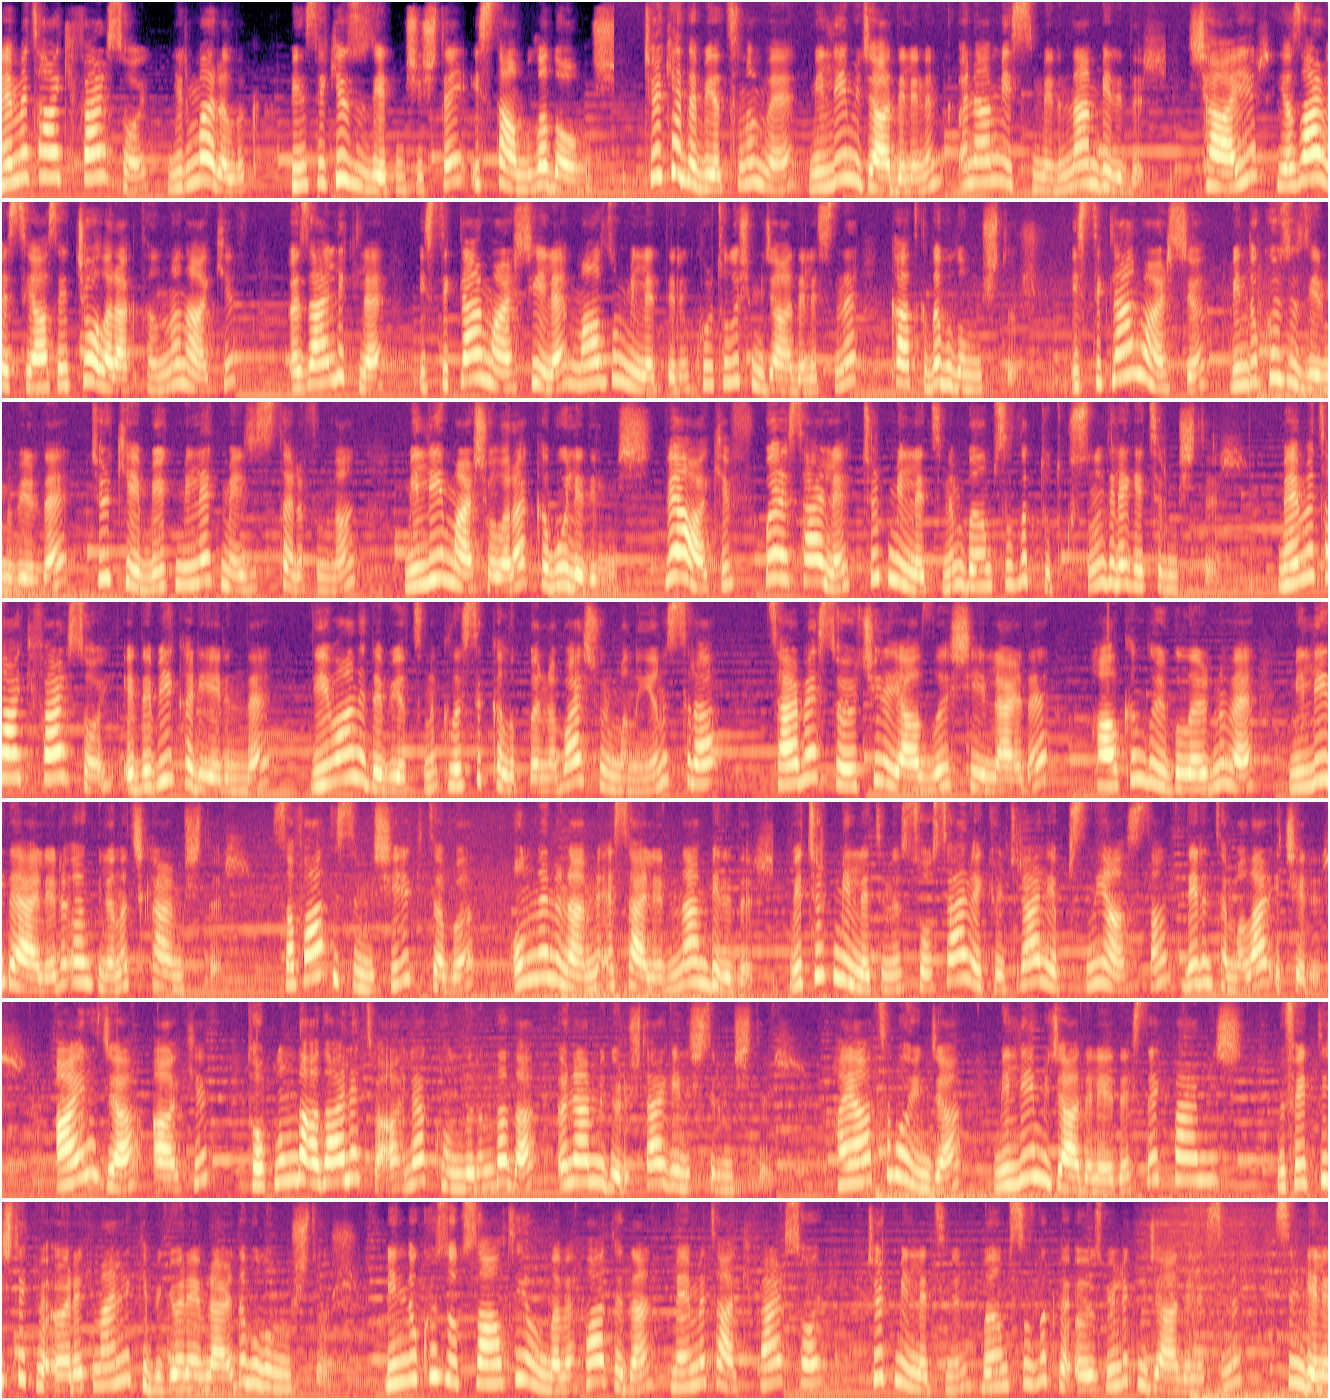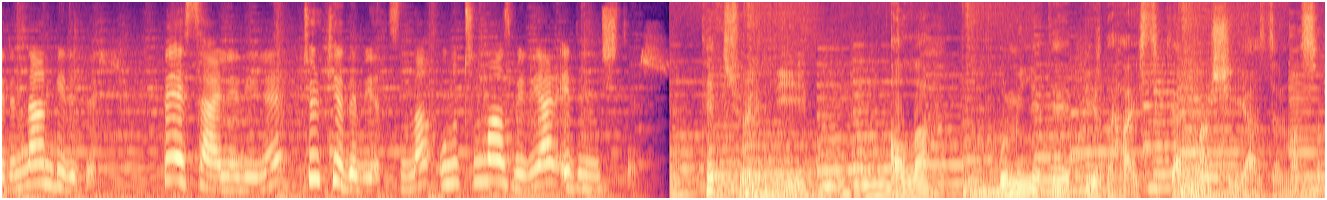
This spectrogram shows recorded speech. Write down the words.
Akif Ersoy 20 Aralık 1873'te İstanbul'da doğmuş. Türk Edebiyatı'nın ve milli mücadelenin önemli isimlerinden biridir. Şair, yazar ve siyasetçi olarak tanınan Akif, özellikle İstiklal Marşı ile mazlum milletlerin kurtuluş mücadelesine katkıda bulunmuştur. İstiklal Marşı 1921'de Türkiye Büyük Millet Meclisi tarafından milli marş olarak kabul edilmiş ve Akif bu eserle Türk milletinin bağımsızlık tutkusunu dile getirmiştir. Mehmet Akif Ersoy edebi kariyerinde divan edebiyatının klasik kalıplarına başvurmanın yanı sıra serbest ölçüyle yazdığı şiirlerde halkın duygularını ve milli değerleri ön plana çıkarmıştır. Safahat isimli şiir kitabı onun en önemli eserlerinden biridir ve Türk milletinin sosyal ve kültürel yapısını yansıtan derin temalar içerir. Ayrıca Akif, toplumda adalet ve ahlak konularında da önemli görüşler geliştirmiştir. Hayatı boyunca milli mücadeleye destek vermiş, müfettişlik ve öğretmenlik gibi görevlerde bulunmuştur. 1936 yılında vefat eden Mehmet Akif Ersoy, Türk milletinin bağımsızlık ve özgürlük mücadelesinin simgelerinden biridir ve eserleriyle Türk Edebiyatı'nda unutulmaz bir yer edinmiştir. Tek söylediği Allah bu millete bir daha İstiklal Marşı yazdırmasın.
